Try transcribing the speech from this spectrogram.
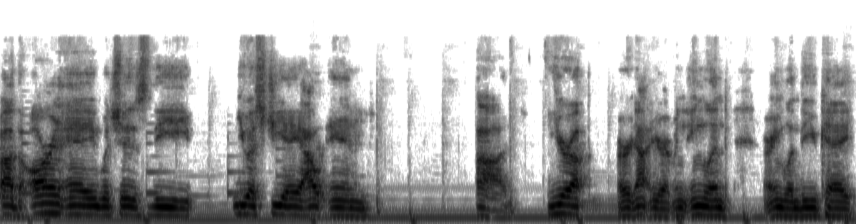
uh, the R&A, which is the USGA out in uh, Europe or not Europe, in England or England, the UK,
